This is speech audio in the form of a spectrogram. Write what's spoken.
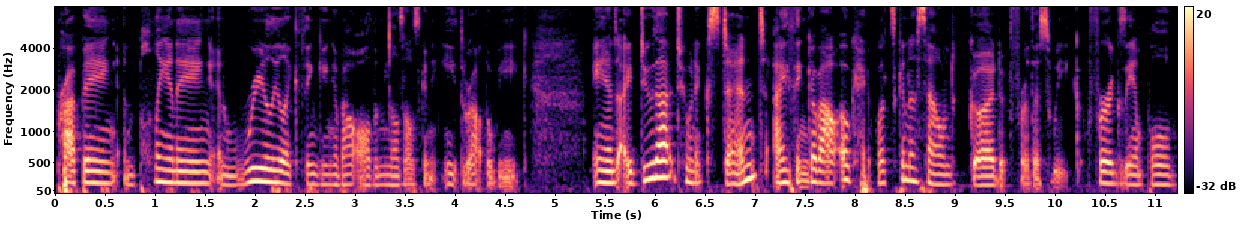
prepping and planning and really like thinking about all the meals I was going to eat throughout the week. And I do that to an extent. I think about, okay, what's going to sound good for this week? For example,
